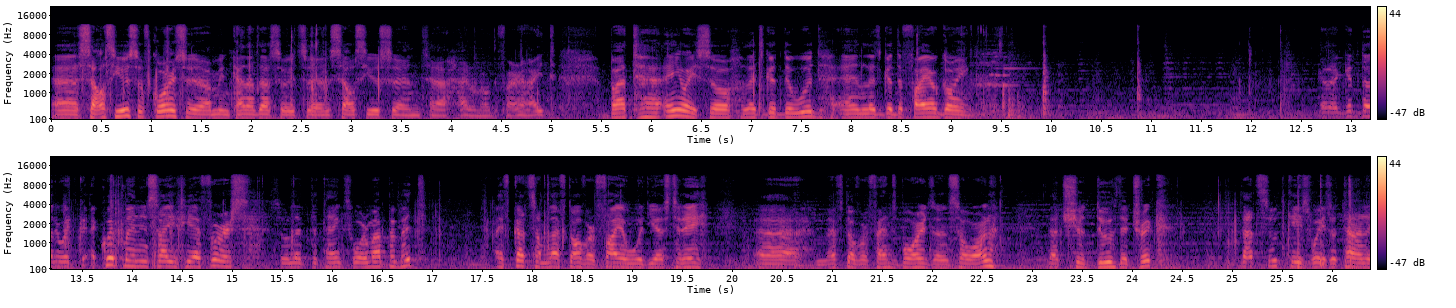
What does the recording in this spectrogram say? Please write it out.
Uh, Celsius, of course. Uh, I'm in Canada, so it's uh, Celsius and I don't know the Fahrenheit. But anyway, so let's get the wood and let's get the fire going. Gotta get the equipment inside here first, so let the tanks warm up a bit. I've got some leftover firewood yesterday, uh, leftover fence boards and so on. That should do the trick. That suitcase weighs a ton.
